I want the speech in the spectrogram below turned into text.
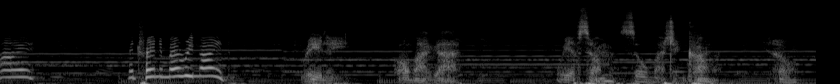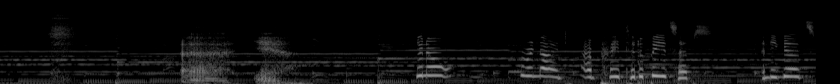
I I train him every night. Really? Oh my god. We have some so much in common, you know. Uh, yeah. You know, every night I pray to the biceps, and he gets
